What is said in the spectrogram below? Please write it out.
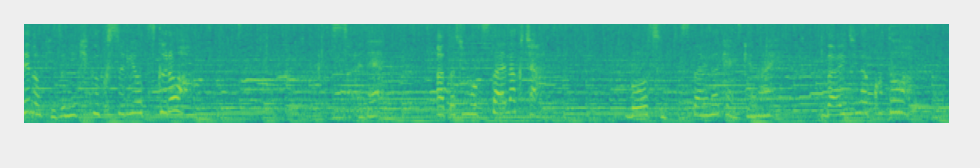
手の傷に効く薬を作ろう。それで私も伝えなくちゃ。ボースに伝えなきゃいけない。大事なことを。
